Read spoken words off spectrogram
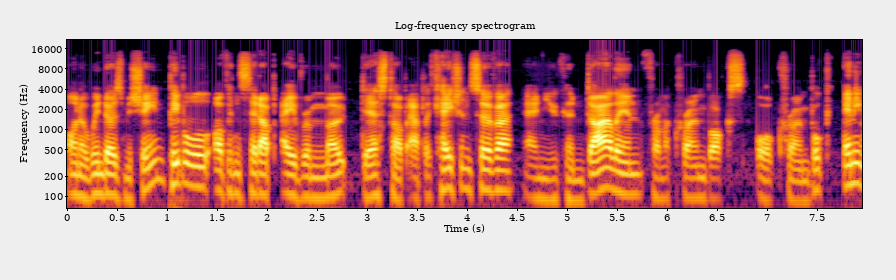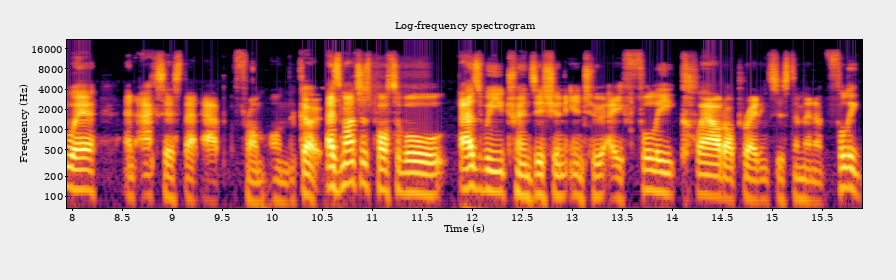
on a windows machine people will often set up a remote desktop application server and you can dial in from a chromebox or chromebook anywhere and access that app from on the go. As much as possible, as we transition into a fully cloud operating system and a fully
